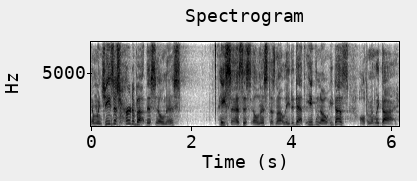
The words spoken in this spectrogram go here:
And when Jesus heard about this illness, he says this illness does not lead to death, even though he does ultimately die.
